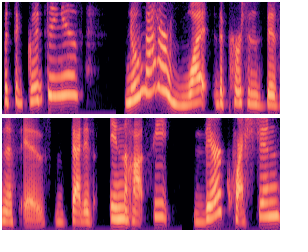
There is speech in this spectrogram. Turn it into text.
but the good thing is no matter what the person's business is that is in the hot seat their question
